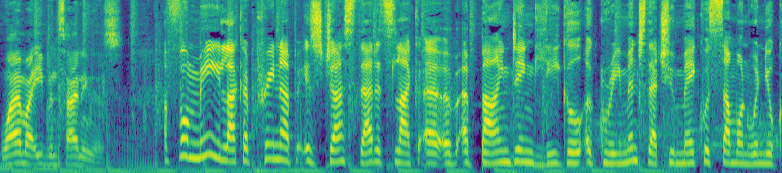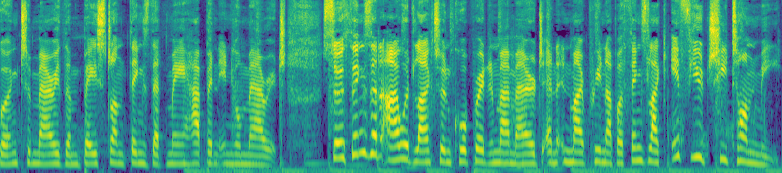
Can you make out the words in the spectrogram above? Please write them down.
why am I even signing this? For me, like a prenup is just that. It's like a, a, binding legal agreement that you make with someone when you're going to marry them based on things that may happen in your marriage. So, things that I would like to incorporate in my marriage and in my prenup are things like if you cheat on me,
